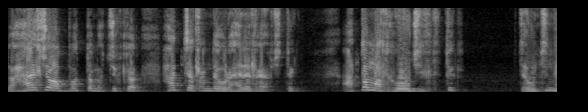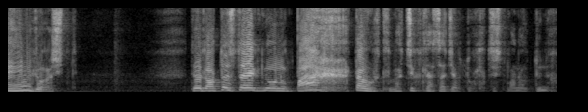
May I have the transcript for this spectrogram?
нөө хаалшин обботтой мотоциклоор хад жалган дээр хариалгаа явцдаг. Адуу мал хөөж илддэг. За үндсэндээ ийм л байгаа шүү дээ. Тэгэл одоо ч яг нэг баахтаа хүртэл мотоциклаасаа явдаг болчихсон шүү дээ манай өдөөнийх.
